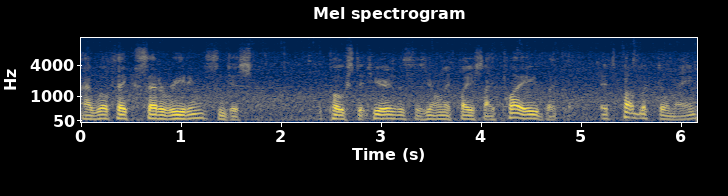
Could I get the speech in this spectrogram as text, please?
I will take a set of readings and just post it here. This is the only place I play, but it's public domain.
